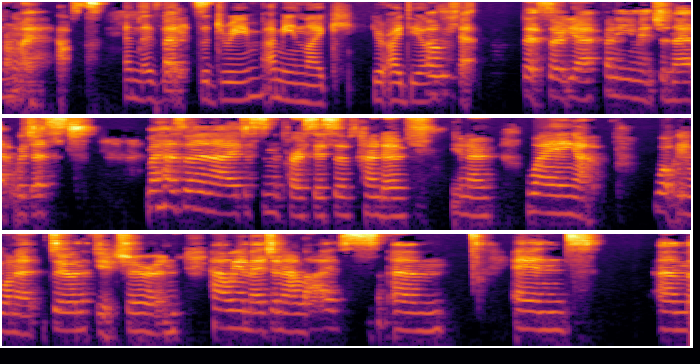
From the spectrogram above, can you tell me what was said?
from no. my house. And is that the dream? I mean, like your ideal? Oh, yeah. That's so, yeah, funny you mentioned that. We're just, my husband and I are just in the process of kind of, you know, weighing up what we want to do in the future and how we imagine our lives. Um, and um,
